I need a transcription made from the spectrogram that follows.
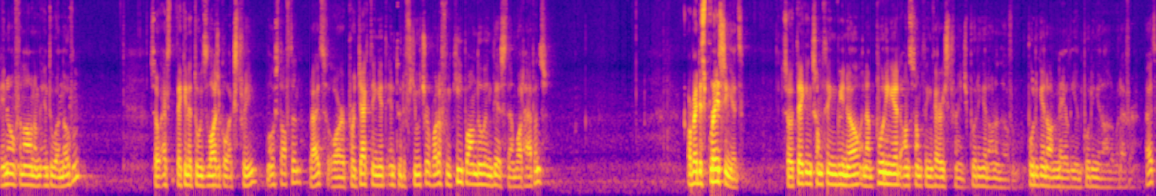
a known phenomenon into a novum. So taking it to its logical extreme, most often, right? Or projecting it into the future. What if we keep on doing this, then what happens? Or by displacing it. So taking something we know and then putting it on something very strange, putting it on a novum, putting it on an alien, putting it on whatever, right?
